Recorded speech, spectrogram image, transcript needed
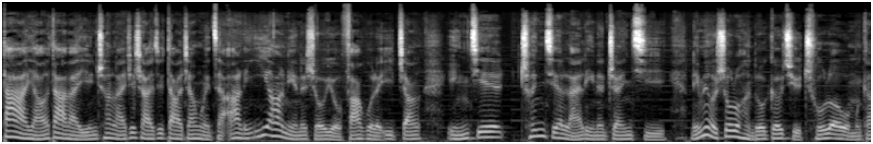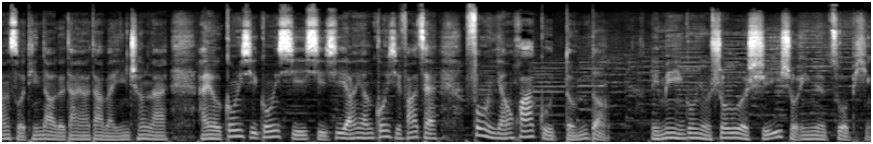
大摇大摆迎春来，这是来自于大张伟在二零一二年的时候有发过了一张迎接春节来临的专辑，里面有收录很多歌曲，除了我们刚刚所听到的大摇大摆迎春来，还有恭喜恭喜、喜气洋洋、恭喜发财、凤阳花鼓等等，里面一共有收录了十一首音乐作品，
